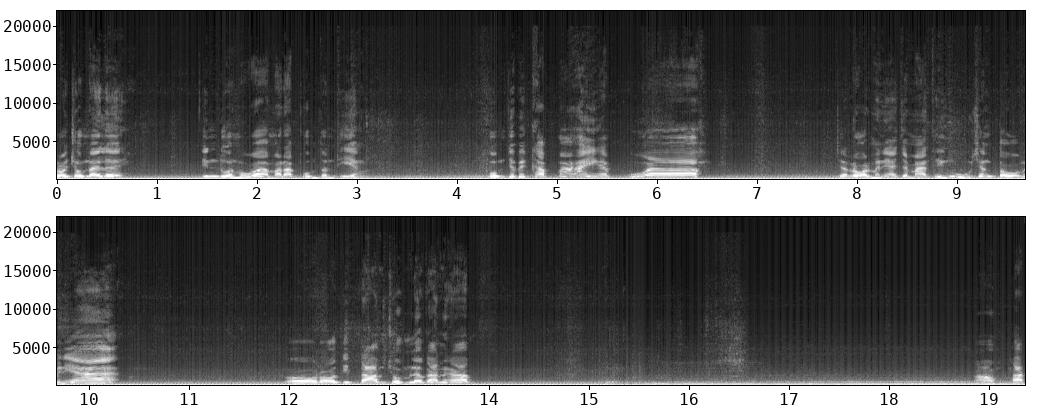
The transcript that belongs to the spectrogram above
รอชมได้เลย ดินด่วนบอกว่ามารับผมตอนเที่ยง ผมจะไปขับมาให้ครับว้าจะรอดไหมเนี่ย จะมาถึงอู่ช่างต่อไหมเนี่ย ก็รอติดตามชมแล้วกันครับเอาพัก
